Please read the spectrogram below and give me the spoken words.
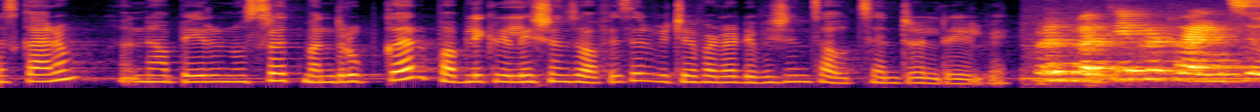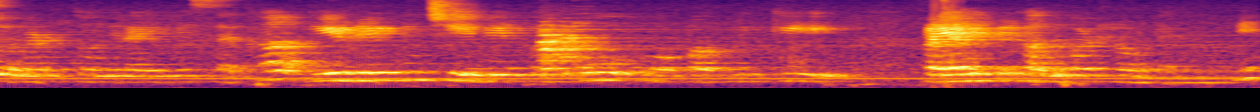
నమస్కారం నా పేరు Nusrat Mandrupkar public relations officer Vijayawada division south central railway ప్రత్యేక ట్రైన్స్ నడుపుతోంది రైల్వే శాఖ ఏ డేట్ నుంచి ఏ డేట్ వరకు పబ్లిక్కి ప్రయాణికులకు అందుబాటులో ఉంటాయండి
